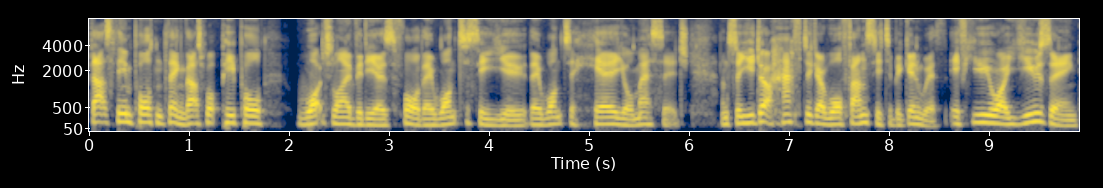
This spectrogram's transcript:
That's the important thing. That's what people watch live videos for. They want to see you, they want to hear your message. And so you don't have to go all fancy to begin with. If you are using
